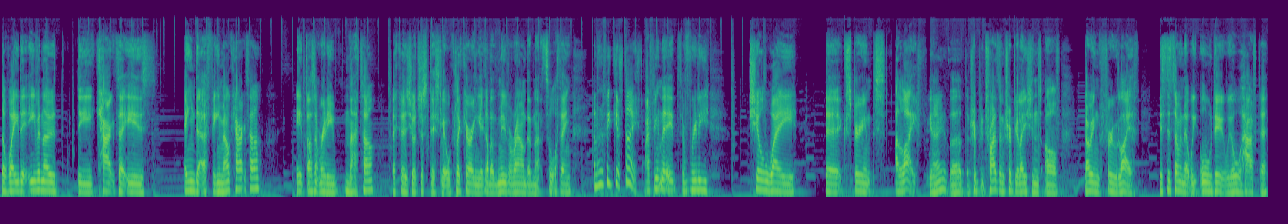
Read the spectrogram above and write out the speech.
the way that even though the character is aimed at a female character, it doesn't really matter because you're just this little clicker and you got to move around and that sort of thing. And I think it's nice. I think that it's a really chill way to experience a life, you know, the, the tri- trials and tribulations of going through life. This is something that we all do. We all have to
